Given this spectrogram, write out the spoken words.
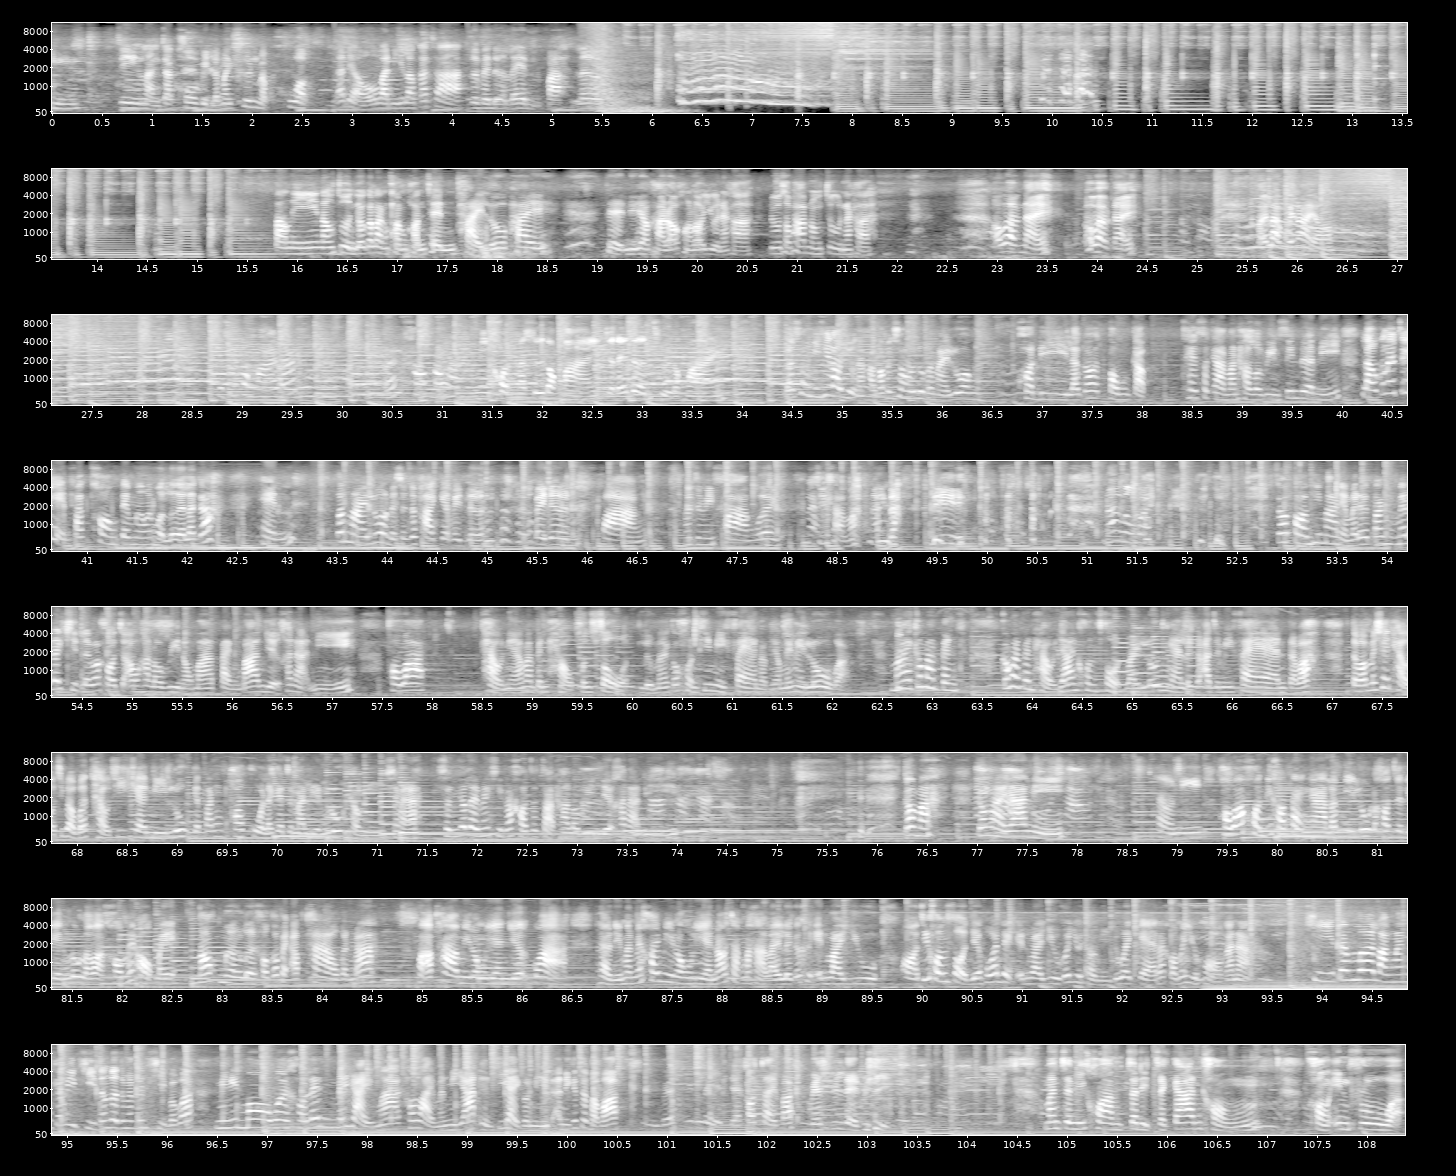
จริงหลังจากโควิดแล้วมันขึ้นแบบพวบ แล้วเดี๋ยววันนี้เราก็จะจะไปเดินเล่นปะเริ่ม อนนี้น้องจูนก็กำลังทำคอนเทนต์ถ่ายรูปให้เพจนิวยอร์กคาร์ร็อกของเราอยู่นะคะ ดูสภาพน้องจูนนะคะ เอาแบบไหน เอาแบบไหนถอยหลังไม่ได้หรอจะซื้อดอกไม้ปะเอ้ยเข้าเข้ามามีคนมาซื้อดอกไม้ จะได้เดินถือดอกไม้ แล้วช่วงนี้ที่เราอยู่นะคะ ก็เป็นช่วงฤดูใบไม้ร่วงพอดีแล้วก็ตรงกับ เทศกาลวันฮาโลวีนสิ้นเดือนนี้ เราก็เลยจะเห็นฟักทองเต็มเมืองไปหมดเลย แล้วก็เห็นต้นไม้ร่วงเดี๋ยวฉันจะพาแกไปเดิน ไปเดินฟาง มันจะมีฟางเว้ยที่สามารถนั่งได้ดีนั่งลงไปก็ตอนที่มาเนี่ยไม่ได้ตั้งไม่ได้คิดเลยว่าเขาจะเอาฮาโลวีนออกมาแต่งบ้านเยอะขนาดนี้ เพราะว่าแถวเนี้ยมันเป็นแถวคนโสด หรือไม่ก็คนที่มีแฟนแบบยังไม่มีลูกอะ ไม่ก็มันเป็นก็มันเป็นแถวย่านคนโสดวัยรุ่นไงหรือก็อาจจะมีแฟนแต่ว่า แต่ว่าไม่ใช่แถวที่แบบว่าแถวที่แกมีลูกแกตั้งครอบครัวแล้วแกจะมาเลี้ยงลูกแถวนี้ใช่ไหมฉันก็เลยไม่คิดว่าเขาจะจัดฮาโลวีนเยอะขนาดนี้ใครอยากทก็มาก็มาย่านนี้ำเช่า แถวนี้ เพราะว่าคนที่เขาแต่งงานแล้วมีลูกแล้วเขาจะเลี้ยงลูกแล้วอะเขาไม่ออกไปนอกเมืองเลยเขาก็ไปอัพทาวกันบ้าเพราะอัพทาวมีโรงเรียนเยอะกว่า แถวนี้มันไม่ค่อยมีโรงเรียนนอกจากมหาลัยเลยก็คือ NYU อ๋อที่คนโสดเยอะเพราะว่าเด็ก NYU ก็อยู่แถวนี้ด้วยแกถ้าเขาไม่อยู่หอกันอะผีเต็มเลยหลังนั้นก็มีผีเต็มเลยแต่มันเป็นผีแบบว่ามินิมอลเว้ยเขาเล่นไม่ใหญ่มากเท่าไหร่มันมีย่านอื่นที่ใหญ่กว่านี้ อันนี้ก็จะแบบว่าผีเวสต์วิลเลจแกเข้าใจป่ะเวสต์วิลเลจผีมันจะมีความจริตจักร้านของของอินฟลูอะ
